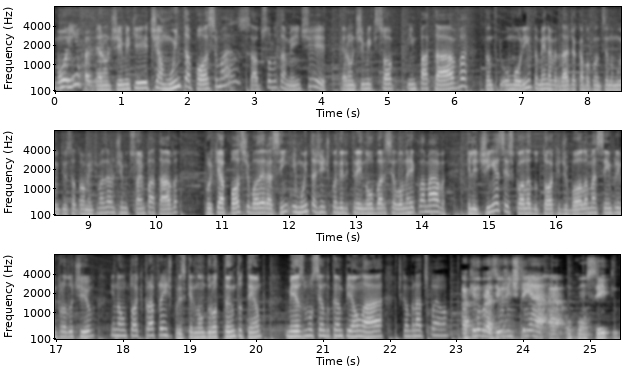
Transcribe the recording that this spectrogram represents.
Mourinho fazia. Era um time que tinha muita posse, mas absolutamente era um time que só empatava. Tanto que o Mourinho também, na verdade, acaba acontecendo muito isso atualmente, mas era um time que só empatava porque a posse de bola era assim. E muita gente, quando ele treinou o Barcelona, reclamava que ele tinha essa escola do toque de bola, mas sempre improdutivo e não toque para frente. Por isso que ele não durou tanto tempo, mesmo sendo campeão lá de Campeonato Espanhol. Aqui no Brasil, a gente tem a, a, um conceito,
